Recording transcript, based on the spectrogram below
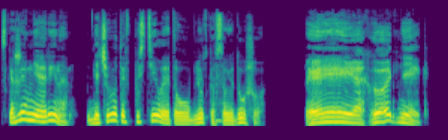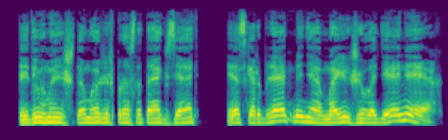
«Скажи мне, Арина, для чего ты впустила этого ублюдка в свою душу?» «Эй, охотник, ты думаешь, что можешь просто так взять и оскорблять меня в моих же владениях?»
